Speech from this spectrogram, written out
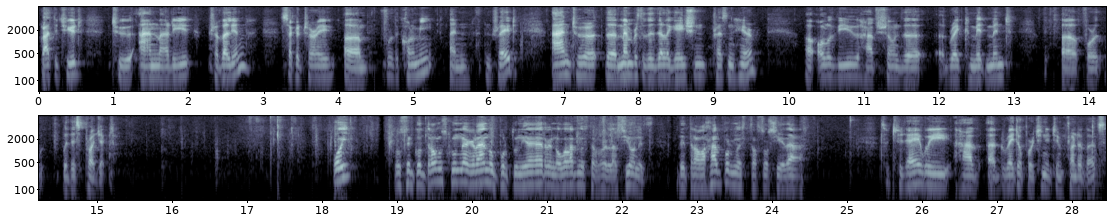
gratitude to Anne-Marie Trevelyan, Secretary um, for the Economy and Trade, and to the members of the delegation present here. Uh, all of you have shown the uh, great commitment uh, for, with this project. Hoy nos encontramos con una gran oportunidad de renovar nuestras relaciones, de trabajar por nuestra sociedad. So today we have a great opportunity in front of us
